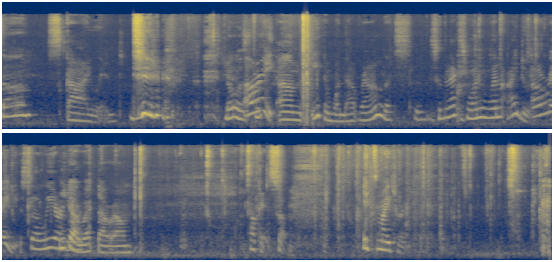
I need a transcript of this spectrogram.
some. Skywind. No, it's All right. Um, Ethan won that round. Let's to the next one when I do it. Alrighty. So we are. We got wrecked that round. Okay, so it's my turn.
